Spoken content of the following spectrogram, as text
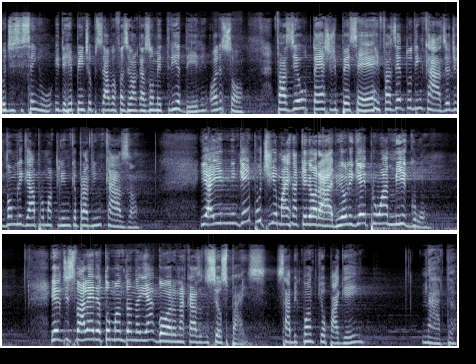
Eu disse, Senhor, e de repente eu precisava fazer uma gasometria dele, olha só fazer o teste de PCR, fazer tudo em casa. Eu digo, vamos ligar para uma clínica para vir em casa. E aí ninguém podia mais naquele horário. Eu liguei para um amigo. Ele disse, Valéria, eu estou mandando aí agora na casa dos seus pais. Sabe quanto que eu paguei? Nada.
